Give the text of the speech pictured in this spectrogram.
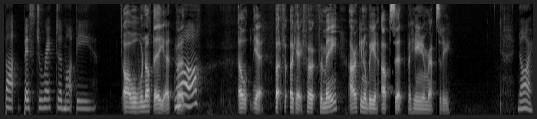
But best director might be. Oh well, we're not there yet, but oh, yeah. But for, okay, for for me, I reckon it'll be upset Bohemian Rhapsody. no,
